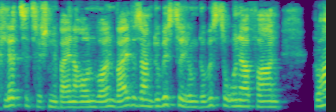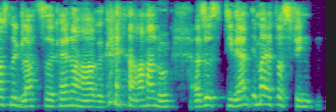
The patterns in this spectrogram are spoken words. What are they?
Klötze zwischen die Beine hauen wollen, weil du sagen, du bist zu jung, du bist zu unerfahren, du hast eine Glatze, keine Haare, keine Ahnung. Also es, die werden immer etwas finden.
